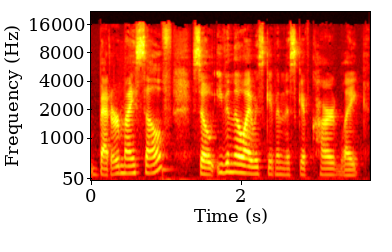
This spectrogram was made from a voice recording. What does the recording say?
better myself. So even though I was given this gift card like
